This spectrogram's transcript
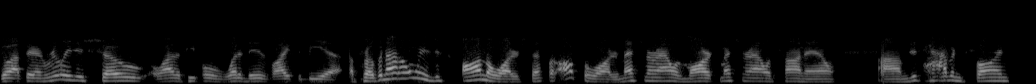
go out there and really just show a lot of people what it is like to be a, a pro, but not only just on the water stuff, but off the water, messing around with Mark, messing around with Connell, um, just having fun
